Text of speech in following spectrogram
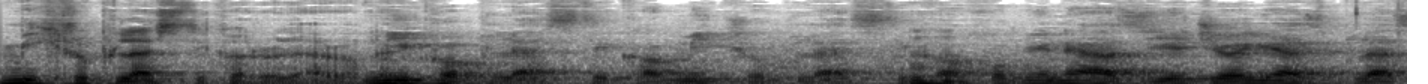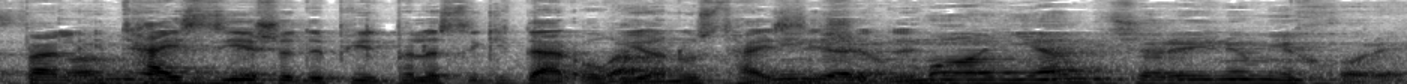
میکروپلاستیکا رو در واقع. میکروپلاستیک ها میکروپلاستیک ها خب این از یه جایی از پلاستیک بله تجزیه. شده پیل پلاستیکی در اقیانوس تجزیه. شده. ماهی هم بیچاره اینو می‌خوره.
